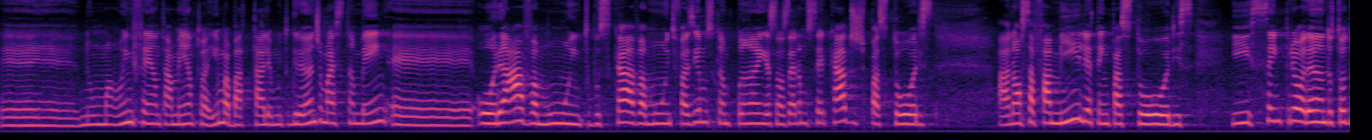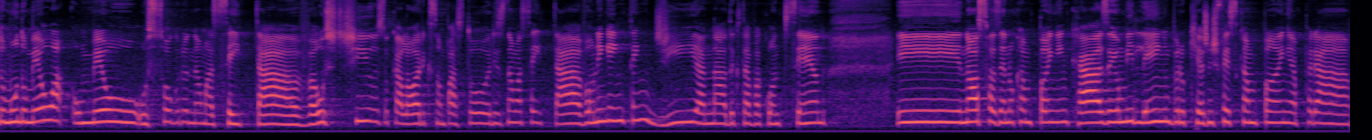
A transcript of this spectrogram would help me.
é, num enfrentamento aí, uma batalha muito grande, mas também é, orava muito, buscava muito, fazíamos campanhas, nós éramos cercados de pastores, a nossa família tem pastores, e sempre orando, todo mundo, o meu, o meu o sogro não aceitava, os tios do Calori, que são pastores, não aceitavam, ninguém entendia nada que estava acontecendo. E nós fazendo campanha em casa, eu me lembro que a gente fez campanha para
